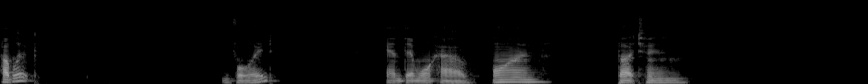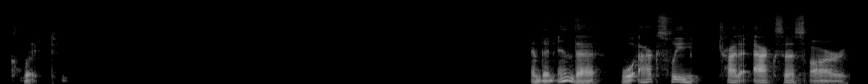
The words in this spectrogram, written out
public void. And then we'll have on button clicked. And then in that, we'll actually try to access our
